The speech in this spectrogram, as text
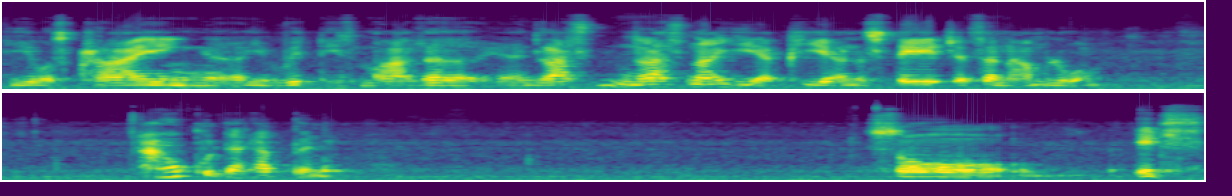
He was crying uh, with his mother. And last, last night he appeared on the stage at Sanam Luang. How could that happen? So it's,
